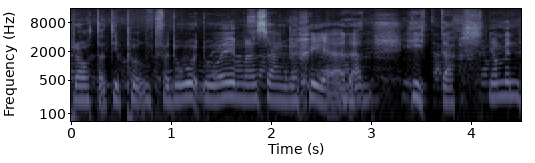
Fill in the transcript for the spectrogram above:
prata till punkt för då, då är man så engagerad att hitta, ja men,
